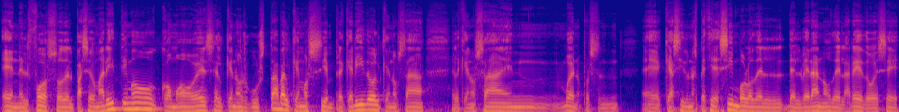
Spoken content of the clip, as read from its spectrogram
en el foso del Paseo Marítimo, como es el que nos gustaba, el que hemos siempre querido, el que nos ha, el que nos ha, en- bueno, pues eh, que ha sido una especie de símbolo del, del verano de Laredo, ese,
